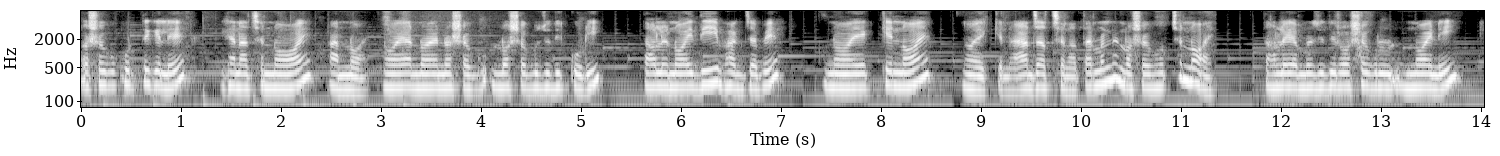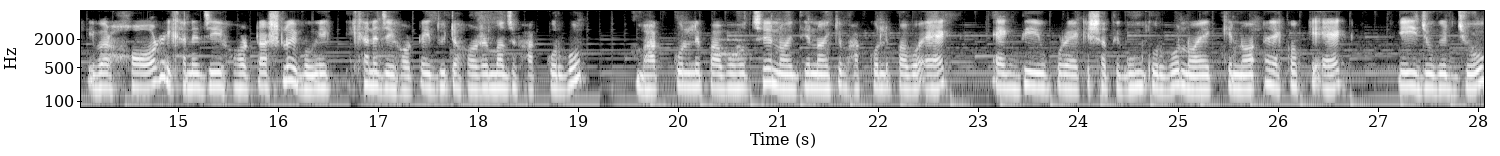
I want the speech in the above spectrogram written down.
লসাগু করতে গেলে এখানে আছে নয় আর নয়। নয় আর নয় লসাগু লসাগু যদি করি, তাহলে নয় দিয়েই ভাগ যাবে। নয় এককে নয় নয় এককে নয়, আর যাচ্ছে না। তার মানে লসাগু হচ্ছে নয়। তাহলে আমরা যদি রসাগু নয় নেই, এবার হর, এখানে যে হরটা আসলো এবং এখানে যে হরটা, এই দুইটা হরের মাঝে ভাগ করব। ভাগ করলে পাবো হচ্ছে নয় দিয়ে নয়কে ভাগ করলে পাবো এক। এক দিয়ে উপরে একের সাথে গুণ করব, নয় এককে নয়, এককে এক। এই যোগের যোগ।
